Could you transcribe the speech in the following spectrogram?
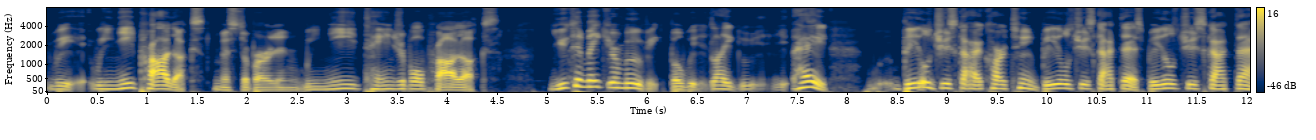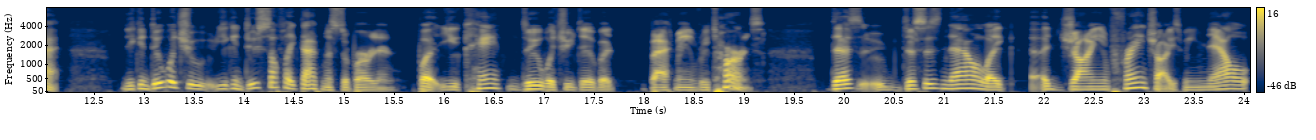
We we need products, Mr. Burton. We need tangible products. You can make your movie, but we like hey, Beetlejuice got a cartoon. Beetlejuice got this. Beetlejuice got that. You can do what you you can do stuff like that, Mr. Burton, but you can't do what you did with Batman Returns. This this is now like a giant franchise. We now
